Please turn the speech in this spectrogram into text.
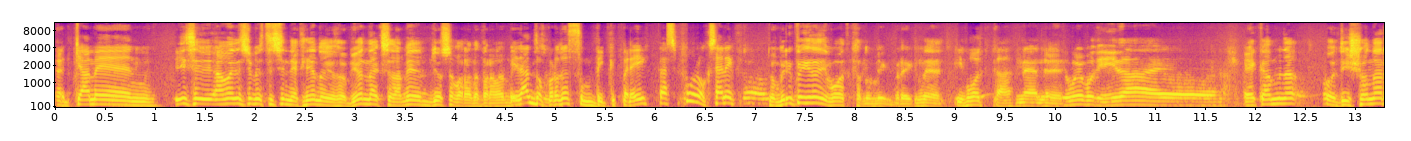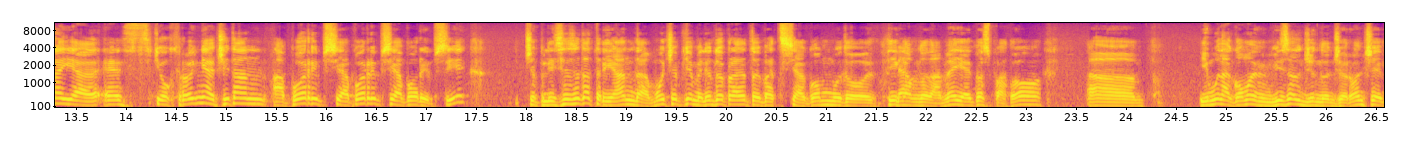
ε, πιάμε... Είσαι, άμα δεν σου είπες τη συντεχνία των ηθοποιών, εντάξει, θα είναι πιο σοβαρά τα πράγματα. Ήταν το πρώτο σου big break, ας πούμε, ξάνε Το Big Break ήταν η βότκα το Big Break, ναι. η βότκα. Ναι, ναι. Εγώ που την είδα, ε, Έκανα audition άρα για ε, δύο χρόνια και ήταν απόρριψη, απόρριψη, απόρριψη. Και πλησίασα τα 30 μου και πια με λίγο το, πράγμα, το υπαρξιακό μου, το τι Ναι. κάνω δαμέ, γιατί προσπαθώ. Α, ήμουν ακόμα με βίζα των, των καιρών και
